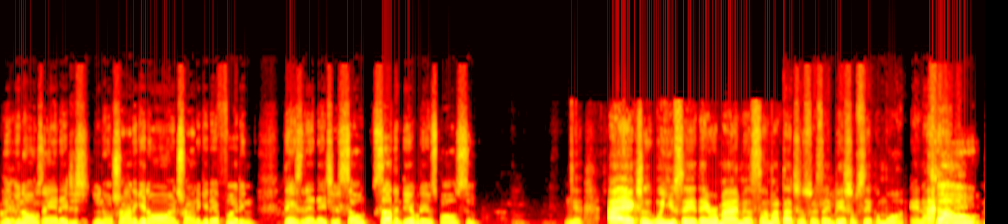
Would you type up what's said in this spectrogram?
yeah. You know what I'm saying? They just, you know, trying to get on, trying to get their footing, things of that nature. So Southern did what they were supposed to. I actually, when you said they remind me of something, I thought you was going to say Bishop Sycamore, and I No.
